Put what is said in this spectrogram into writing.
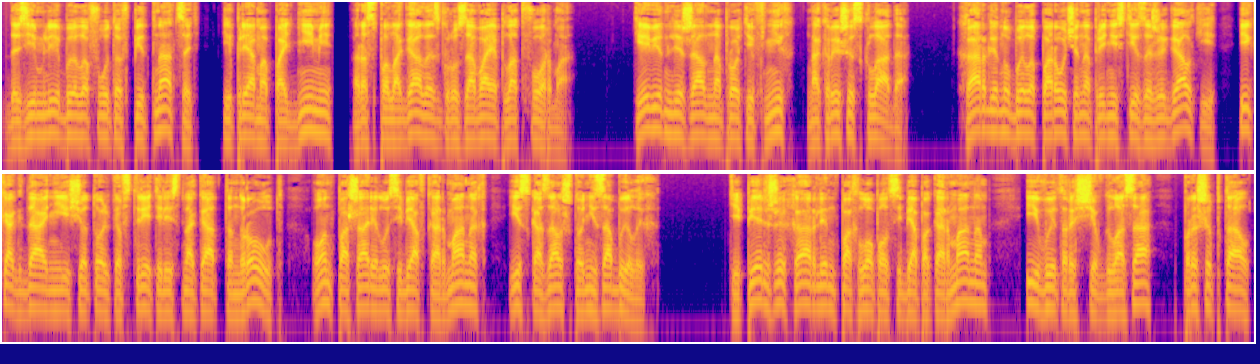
До земли было футов пятнадцать, и прямо под ними располагалась грузовая платформа. Кевин лежал напротив них на крыше склада. Харлину было поручено принести зажигалки, и когда они еще только встретились на Каттон-Роуд, он пошарил у себя в карманах и сказал, что не забыл их. Теперь же Харлин похлопал себя по карманам и, вытаращив глаза, прошептал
